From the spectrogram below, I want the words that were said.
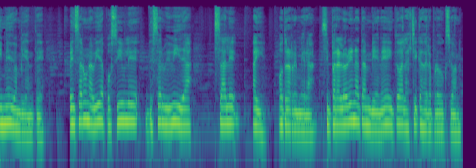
y medio ambiente. Pensar una vida posible de ser vivida sale ahí, otra remera. Sí, para Lorena también, ¿eh? y todas las chicas de la producción.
